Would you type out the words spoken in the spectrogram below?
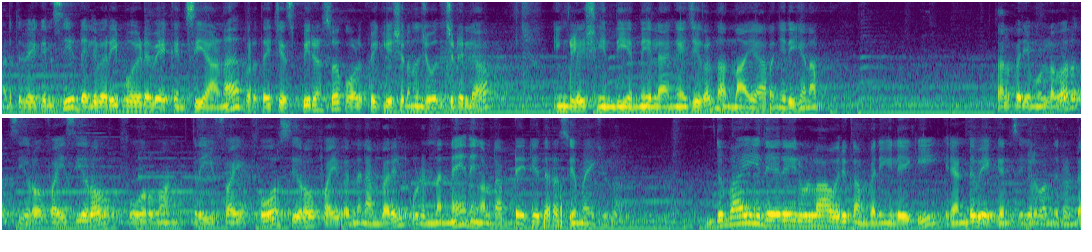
അടുത്ത വേക്കൻസി ഡെലിവറി ബോയുടെ വേക്കൻസിയാണ് പ്രത്യേകിച്ച് എക്സ്പീരിയൻസോ ക്വാളിഫിക്കേഷനോ ഒന്നും ചോദിച്ചിട്ടില്ല. ഇംഗ്ലീഷ് ഹിന്ദി എന്നീ ലാംഗ്വേജുകൾ നന്നായി അറിഞ്ഞിരിക്കണം. താല്പര്യമുള്ളവർ zero five zero four one three five four zero five എന്ന നമ്പറിൽ ഉടൻ തന്നെ നിങ്ങളുടെ അപ്ഡേറ്റ് ചെയ്ത് റെസ്യൂം അയയ്ക്കുക. ദുബായ് ഇതേരയിലുള്ള ഒരു കമ്പനിയിലേക്ക് രണ്ട് വേക്കൻസികൾ വന്നിട്ടുണ്ട്.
